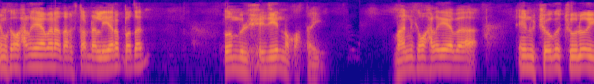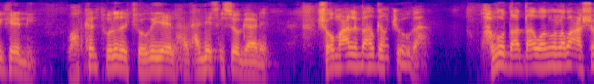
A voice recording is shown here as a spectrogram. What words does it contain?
iminka waxaa laga yaabaa inaad aragto dhalinyaro badan oo mulxidiin noqotay. Maalinkan waxaa laga yaabaa inuu joogo tuulooyinkeenii waa kan tuulada joogay xaggee iska soo gaadheen show macallin baa halkan jooga. Waxbuu daadaawadno laba casho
